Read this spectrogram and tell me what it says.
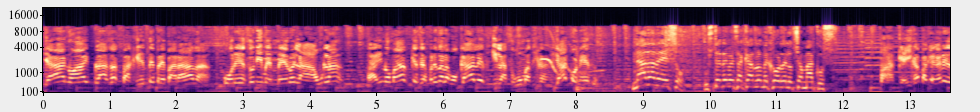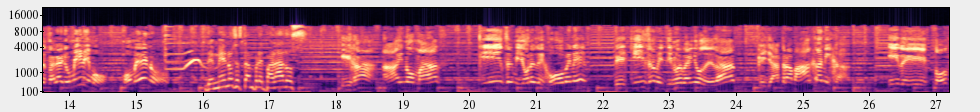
Ya no hay plazas para gente preparada. Por eso ni me esmero en la aula. Hay nomás que se aprendan las vocales y las sumas, hija. Ya con eso. Nada de eso. Usted debe sacar lo mejor de los chamacos. ¿Para qué, hija? ¿Para que ganen el salario mínimo? O menos. De menos están preparados. Hija, hay nomás 15 millones de jóvenes de 15 a 29 años de edad que ya trabajan, hija. Y de estos,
